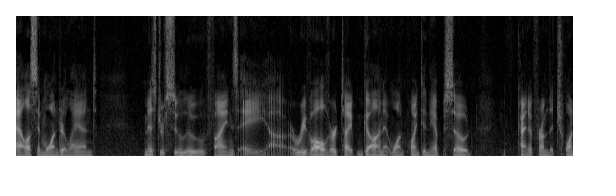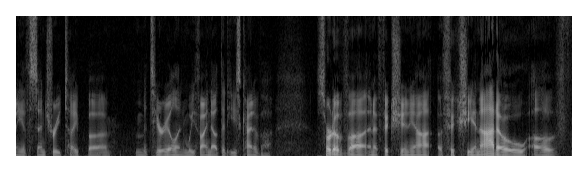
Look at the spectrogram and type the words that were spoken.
Alice in Wonderland. Mr. Sulu finds a uh, a revolver type gun at one point in the episode kind of from the 20th century type uh, material, and we find out that he's kind of a sort of uh, an aficionado, of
